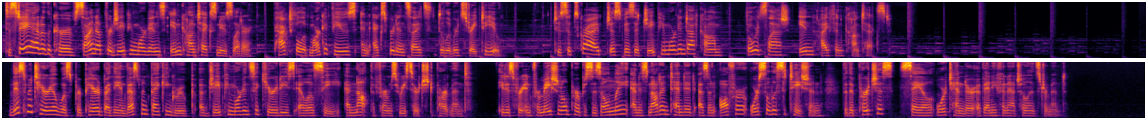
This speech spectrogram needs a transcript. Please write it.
To stay ahead of the curve, sign up for JP Morgan's In Context newsletter, packed full of market views and expert insights delivered straight to you. To subscribe, just visit jpmorgan.com forward slash in hyphen context. This material was prepared by the investment banking group of JP Morgan Securities LLC and not the firm's research department. It is for informational purposes only and is not intended as an offer or solicitation for the purchase, sale, or tender of any financial instrument.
